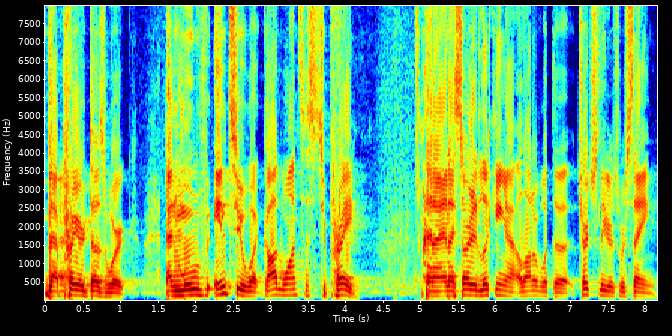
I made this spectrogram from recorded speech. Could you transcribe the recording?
that prayer does work and move into what God wants us to pray. And I, and I started looking at a lot of what the church leaders were saying.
